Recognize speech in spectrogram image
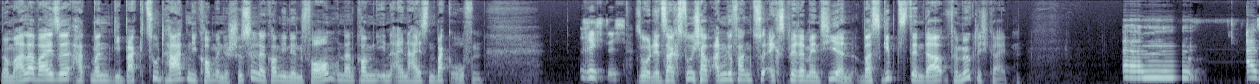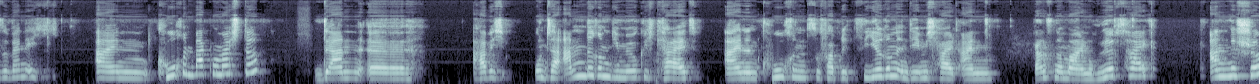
normalerweise hat man die Backzutaten, die kommen in eine Schüssel, da kommen die in eine Form und dann kommen die in einen heißen Backofen. Richtig. So, und jetzt sagst du, ich habe angefangen zu experimentieren. Was gibt es denn da für Möglichkeiten? Ähm, also, wenn ich einen Kuchen backen möchte, dann äh, habe ich unter anderem die Möglichkeit, einen Kuchen zu fabrizieren, indem ich halt einen ganz normalen Rührteig anmische.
